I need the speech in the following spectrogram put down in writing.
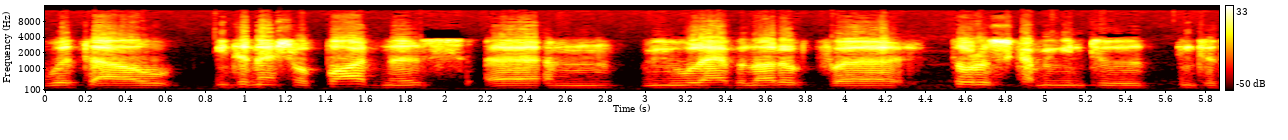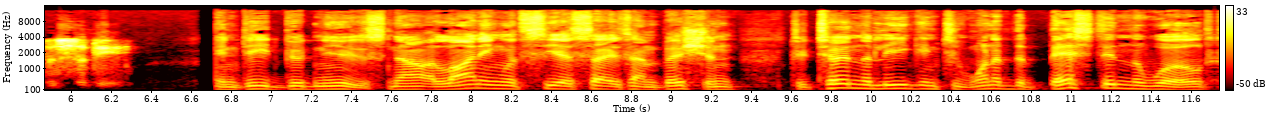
with our international partners, um, we will have a lot of uh, tourists coming into into the city. Indeed, good news. Now, aligning with CSA's ambition to turn the league into one of the best in the world,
